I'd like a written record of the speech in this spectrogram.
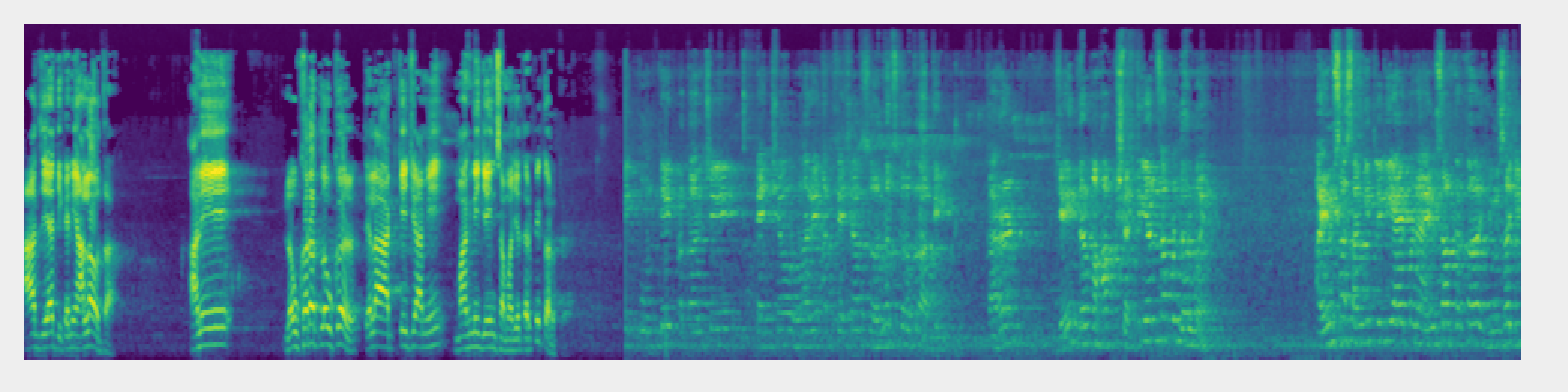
आज या ठिकाणी आला होता. आणि लवकरात लवकर त्याला अटकेची आम्ही मागणी जैन समाजातर्फे करतो कोणत्याही प्रकारचे त्यांच्यावर होणारे अत्याचार सहनच करत राहतील. कारण जैन धर्म हा क्षत्रियांचा पण धर्म आहे. अहिंसा सांगितलेली आहे पण अहिंसा करता हिंसा जी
